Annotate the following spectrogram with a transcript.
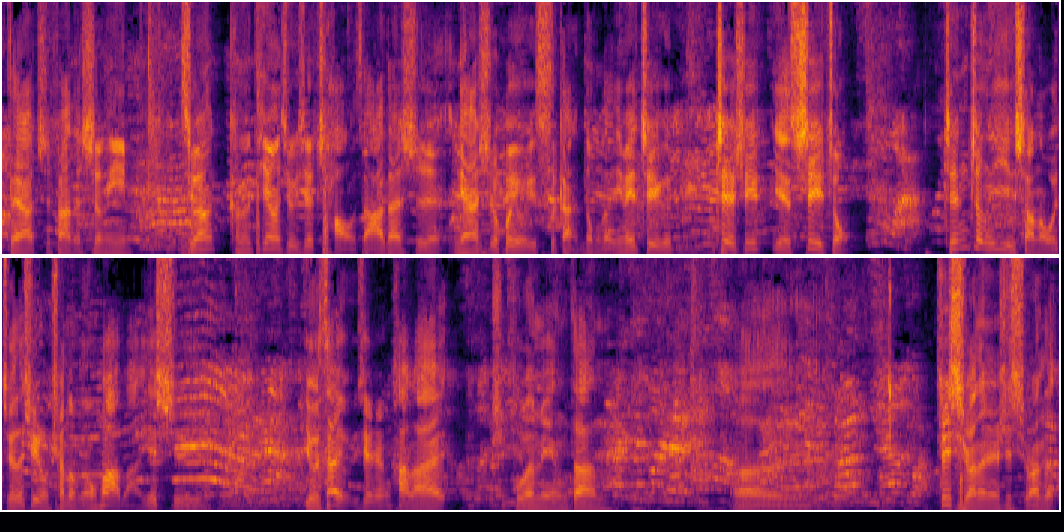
大家吃饭的声音。虽然可能听上去有些吵杂，但是你还是会有一丝感动的，因为这个这是也是一种真正意义上的，我觉得是一种传统文化吧。也许有在有一些人看来是不文明，但呃，最喜欢的人是喜欢的。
